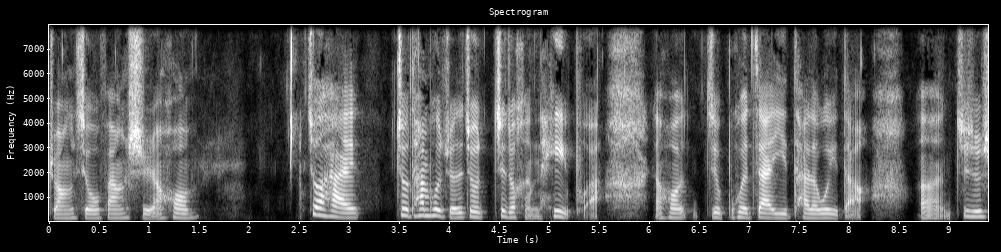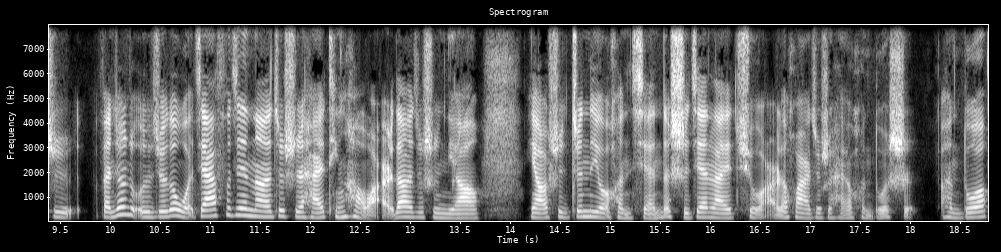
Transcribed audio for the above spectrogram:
装修方式，然后就还。就他们会觉得就这就很 hip 啊，然后就不会在意它的味道，嗯，这就是反正我就觉得我家附近呢，就是还挺好玩的，就是你要你要是真的有很闲的时间来去玩的话，就是还有很多事很多。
